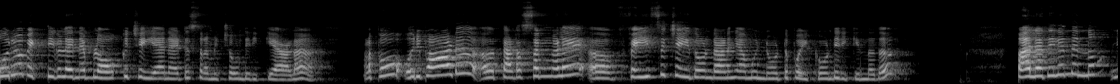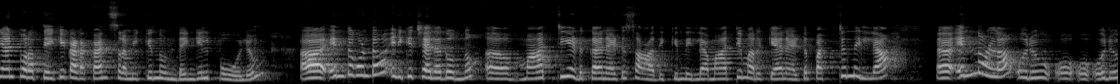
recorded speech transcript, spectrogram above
ഓരോ വ്യക്തികൾ എന്നെ ബ്ലോക്ക് ചെയ്യാനായിട്ട് ശ്രമിച്ചുകൊണ്ടിരിക്കുകയാണ്. അപ്പോൾ ഒരുപാട് തടസ്സങ്ങളെ ഫേസ് ചെയ്തുകൊണ്ടാണ് ഞാൻ മുന്നോട്ട് പോയിക്കൊണ്ടിരിക്കുന്നത്. പലതിലും നിന്നും ഞാൻ പുറത്തേക്ക് കടക്കാൻ ശ്രമിക്കുന്നുണ്ടെങ്കിൽ പോലും എന്തുകൊണ്ടോ എനിക്ക് ചിലതൊന്നും മാറ്റിയെടുക്കാനായിട്ട് സാധിക്കുന്നില്ല മാറ്റിമറിക്കാനായിട്ട് പറ്റുന്നില്ല എന്നുള്ള ഒരു ഒരു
